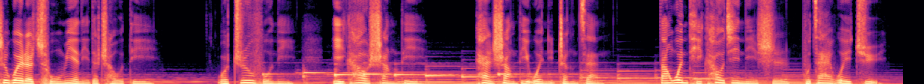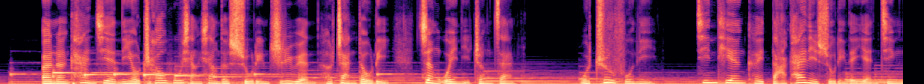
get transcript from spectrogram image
是为了除灭你的仇敌。我祝福你，倚靠上帝，看上帝为你征战。当问题靠近你时，不再畏惧，而能看见你有超乎想象的属灵资源和战斗力，正为你征战。我祝福你，今天可以打开你属灵的眼睛，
